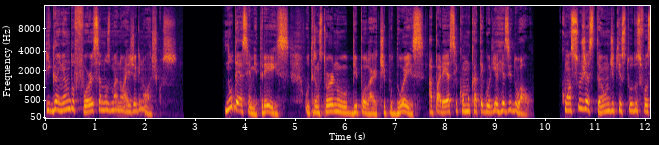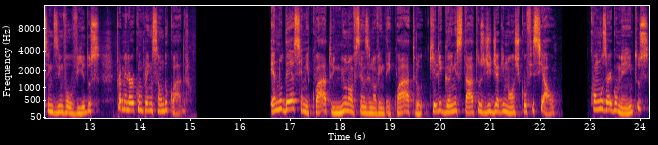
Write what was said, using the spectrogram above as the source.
e ganhando força nos manuais diagnósticos. No DSM-3, o transtorno bipolar tipo 2 aparece como categoria residual, com a sugestão de que estudos fossem desenvolvidos para melhor compreensão do quadro. É no DSM-4, em 1994, que ele ganha status de diagnóstico oficial, com os argumentos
